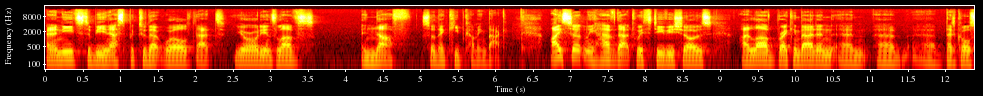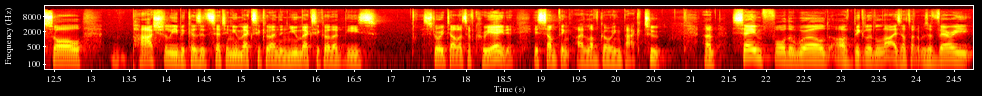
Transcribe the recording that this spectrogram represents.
and it needs to be an aspect to that world that your audience loves enough so they keep coming back. I certainly have that with TV shows. I love Breaking Bad and, and uh, uh, Better Call Saul, partially because it's set in New Mexico, and the New Mexico that these storytellers have created is something I love going back to. Um, same for the world of Big Little Lies. I thought it was a very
